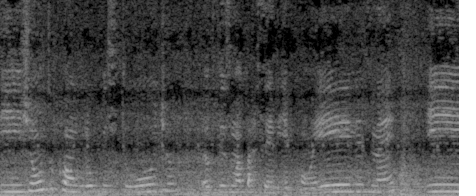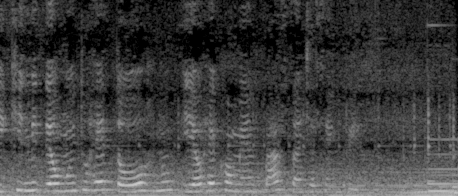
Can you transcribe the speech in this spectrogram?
E junto com o Grupo Estúdio, eu fiz uma parceria com eles, né? E que me deu muito retorno e eu recomendo bastante essa empresa.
